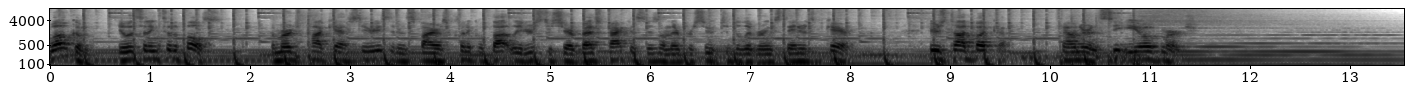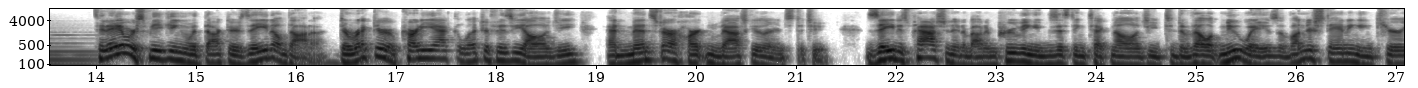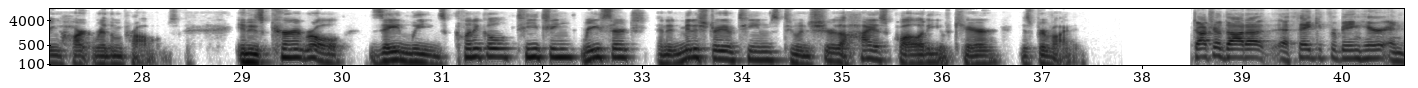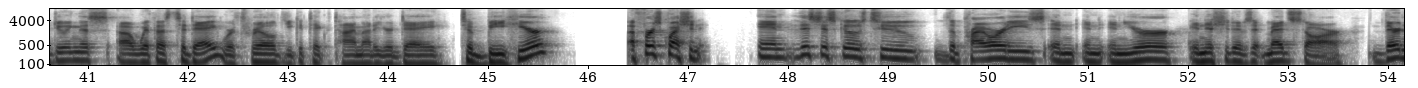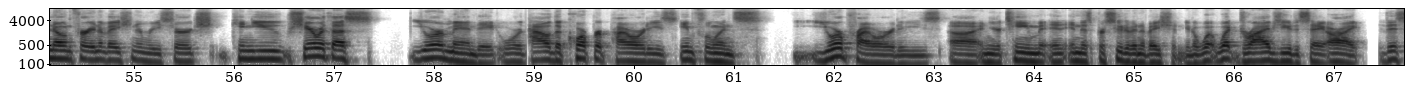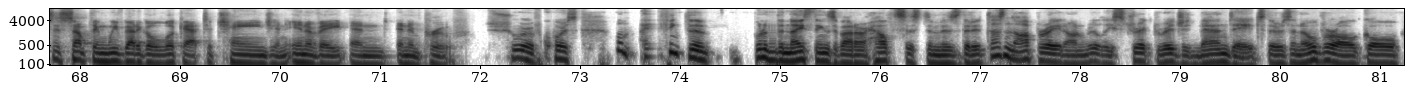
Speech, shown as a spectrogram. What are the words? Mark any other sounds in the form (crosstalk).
Welcome. You're listening to The Pulse, Emerge podcast series that inspires clinical thought leaders to share best practices on their pursuit to delivering standards of care. Here's Todd Budka, founder and CEO of Murj. Today, we're speaking with Dr. Zayd Eldadah, Director of Cardiac Electrophysiology at MedStar Heart and Vascular Institute. Zayd is passionate about improving existing technology to develop new ways of understanding and curing heart rhythm problems. In his current role, Zayd leads clinical, teaching, research, and administrative teams to ensure the highest quality of care is provided. Dr. Eldadah, uh, thank you for being here and doing this uh, with us today. We're thrilled you could take the time out of your day to be here. A first question and this just goes to the priorities in, in, in your initiatives at MedStar. They're known for innovation and research. Can you share with us your mandate or how the corporate priorities influence your priorities uh, and your team in, in this pursuit of innovation? You know, what, what drives you to say, all right, this is something we've got to go look at to change and innovate and, and improve? Sure, of course. Well, I think the one of the nice things about our health system is that it doesn't operate on really strict, rigid mandates. There's an overall goal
